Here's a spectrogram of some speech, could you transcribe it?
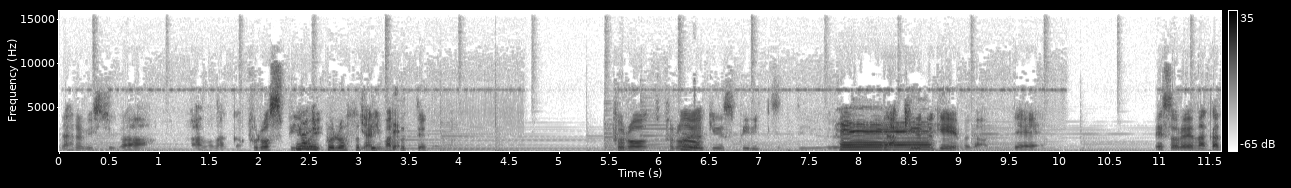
ダルビッシュが、あのなんかプロスピを何プロスピやりまくっ。っててんの、今。プロ、プロ野球スピリッツっていう、へ野球え。ゲームがあって、で、それなんか、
